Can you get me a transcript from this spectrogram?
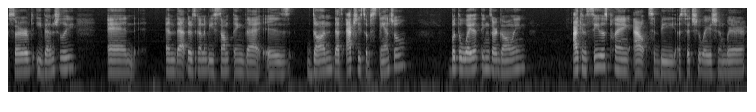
served eventually, and and that there's going to be something that is done that's actually substantial. But the way that things are going, I can see this playing out to be a situation where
